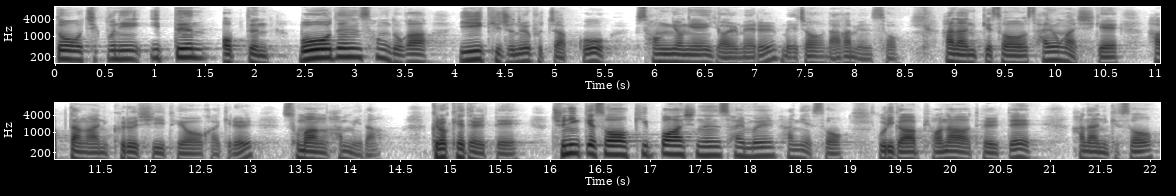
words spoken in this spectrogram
또 직분이 있든 없든 모든 성도가 이 기준을 붙잡고 성령의 열매를 맺어 나가면서 하나님께서 사용하시게 합당한 그릇이 되어 가기를 소망합니다. 그렇게 될 때 주님께서 기뻐하시는 삶을 향해서 우리가 변화될 때 하나님께서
